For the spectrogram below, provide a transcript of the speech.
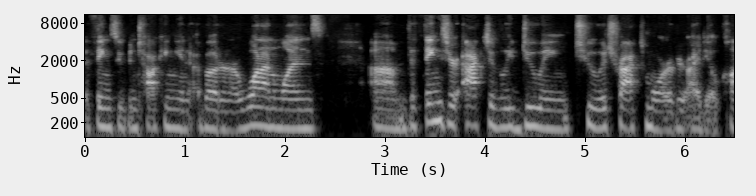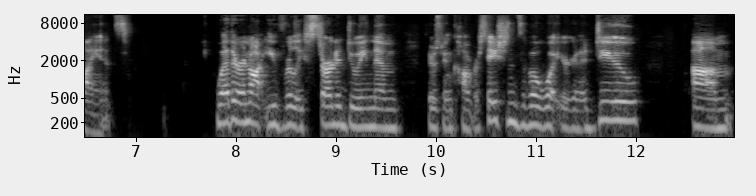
the things we've been talking in, about in our one-on-ones, um, the things you're actively doing to attract more of your ideal clients. Whether or not you've really started doing them, there's been conversations about what you're going to do. Um,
